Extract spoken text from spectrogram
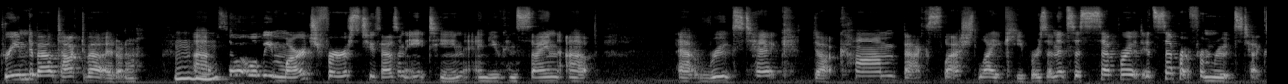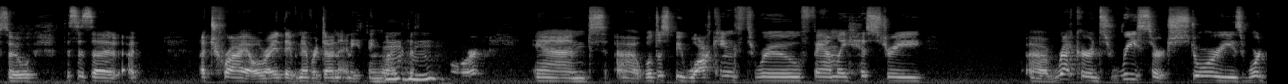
dreamed about, talked about. I don't know. Mm-hmm. Um, so it will be March first, two thousand eighteen, and you can sign up at rootstech.com backslash lightkeepers and it's a separate it's separate from RootsTech so this is a, a, a trial right they've never done anything like mm-hmm. this before and uh, we'll just be walking through family history uh, records, research, stories. We're,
